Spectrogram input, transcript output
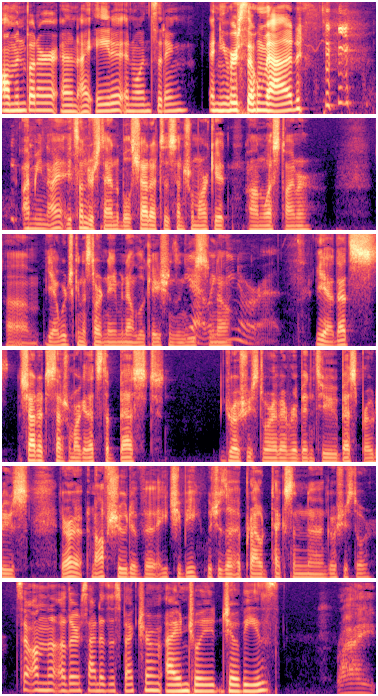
almond butter, and I ate it in one sitting, and you were so mad. I mean, I, it's understandable. Shout out to Central Market on Westheimer. Um, yeah, we're just gonna start naming out locations in Houston now. know where we're at. Yeah, that's shout out to Central Market. That's the best grocery store I've ever been to. Best produce. They're an offshoot of uh, HEB, which is a, a proud Texan uh, grocery store. So on the other side of the spectrum, I enjoy Joe V's. Right.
